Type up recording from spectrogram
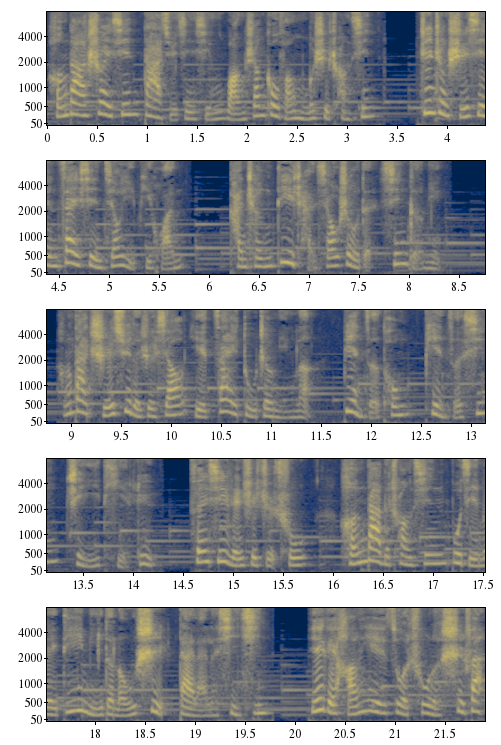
恒大率先大举进行网上购房模式创新，真正实现在线交易闭环，堪称地产销售的新革命。恒大持续的热销也再度证明了“变则通，变则兴”这一铁律。分析人士指出。恒大的创新不仅为低迷的楼市带来了信心，也给行业做出了示范。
